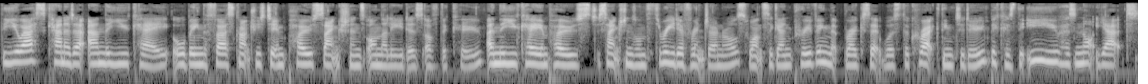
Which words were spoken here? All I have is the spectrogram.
the US, Canada, and the UK all being the first countries to impose sanctions on the leaders of the coup. And the UK imposed sanctions on three different generals, once again proving that Brexit was the correct thing to do because the EU has not yet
